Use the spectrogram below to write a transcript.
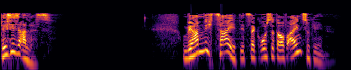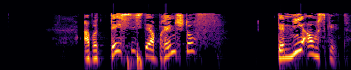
Das ist alles. Und wir haben nicht Zeit, jetzt da groß darauf einzugehen. Aber das ist der Brennstoff, der nie ausgeht.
